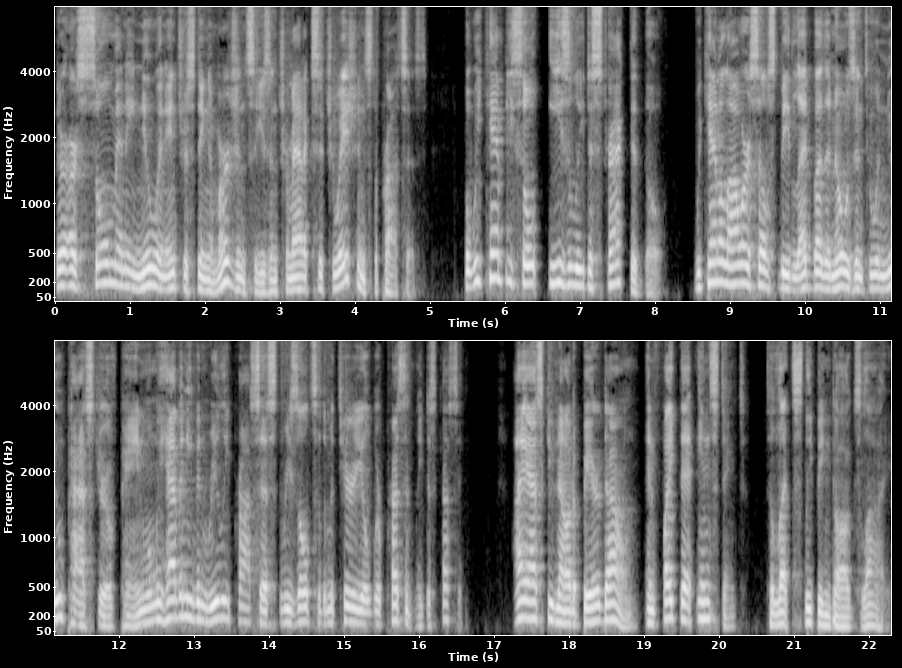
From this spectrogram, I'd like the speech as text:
there are so many new and interesting emergencies and traumatic situations to process. But we can't be so easily distracted, though. We can't allow ourselves to be led by the nose into a new pasture of pain when we haven't even really processed the results of the material we're presently discussing. I ask you now to bear down and fight that instinct to let sleeping dogs lie.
